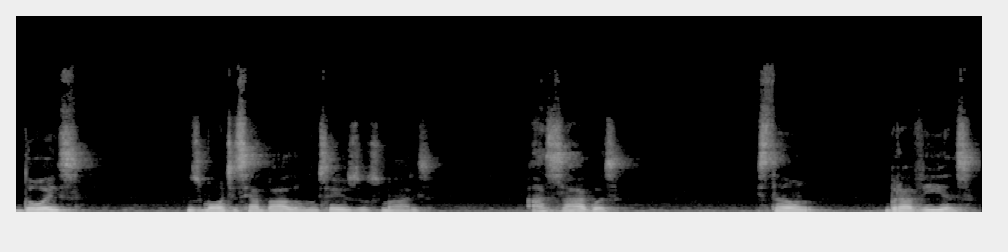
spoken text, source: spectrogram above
2. Os montes se abalam nos seios dos mares. As águas estão bravias.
